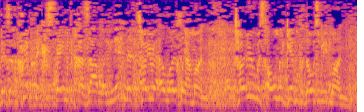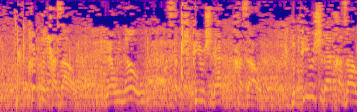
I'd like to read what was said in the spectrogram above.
there's a cryptic statement of Chazal, "Nitne Torah el loichle aman." Torah was only given for those who eat man. Cryptic Chazal. Now we know what's the pirush of that Chazal. The pirush of that Chazal,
